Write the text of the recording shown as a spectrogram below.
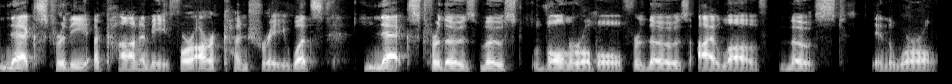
next for the economy, for our country? What's next for those most vulnerable, for those I love most in the world?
